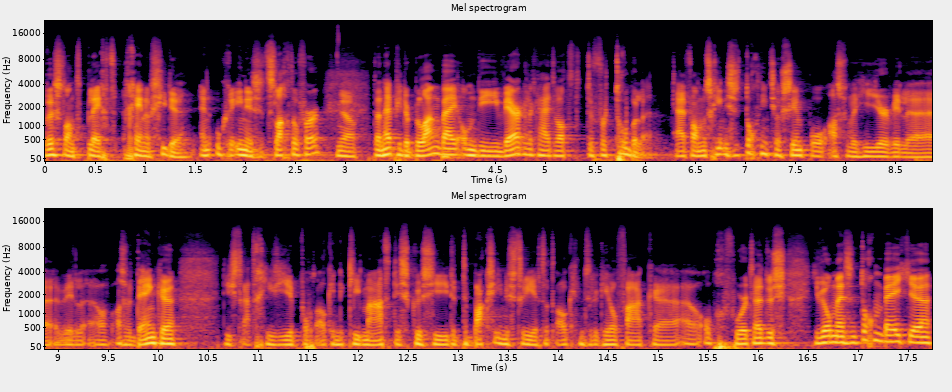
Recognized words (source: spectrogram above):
Rusland pleegt genocide en Oekraïne is het slachtoffer, ja. dan heb je er belang bij om die werkelijkheid wat te vertroebelen. van misschien is het toch niet zo simpel als we hier willen, willen als we denken. Die strategie zie je bijvoorbeeld ook in de klimaatdiscussie. De tabaksindustrie heeft dat ook natuurlijk heel vaak uh, opgevoerd. Hè. Dus je wil mensen toch een beetje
